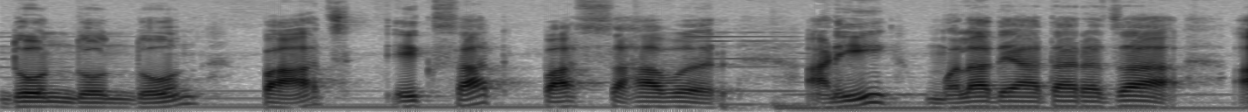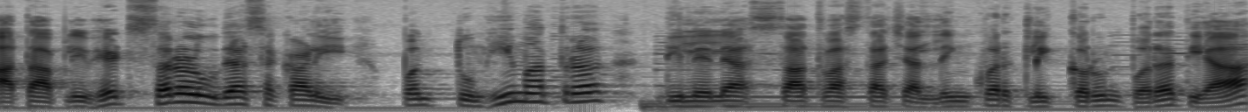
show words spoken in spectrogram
दोन दोन दोन पाच एक सात पाच सहावर आणि मला द्या आता रजा. आता आपली भेट सरळ उद्या सकाळी पण तुम्ही मात्र दिलेल्या सात वाजताच्या लिंकवर क्लिक करून परत या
